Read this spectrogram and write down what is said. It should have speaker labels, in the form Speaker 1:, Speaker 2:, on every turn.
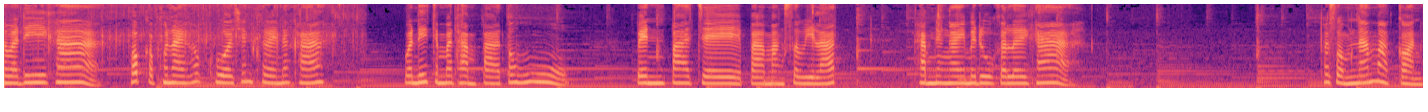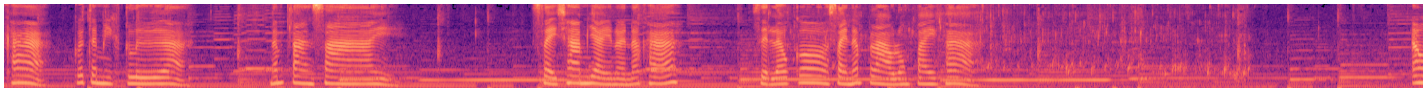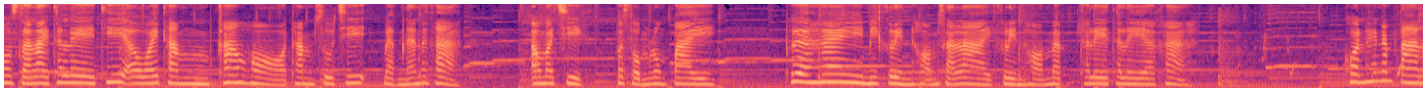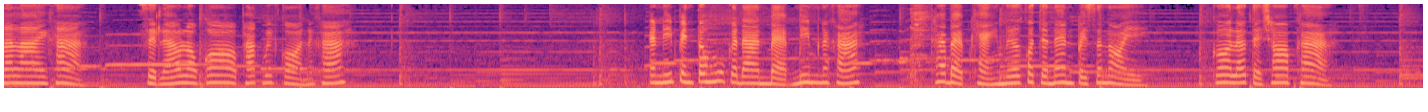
Speaker 1: สวัสดีค่ะ พบกับคุณนายครอบครัวเช่นเคยนะคะ วันนี้จะมาทำปลาเต้าหู้ เป็นปลาเจปลามังสวิรัตทำยังไงมาดูกันเลยค่ะ ผสมน้ำหมักก่อนค่ะ ก็จะมีเกลือ น้ำตาลทราย ใส่ชามใหญ่หน่อยนะคะ เสร็จแล้วก็ใส่น้ำเปล่าลงไปค่ะ เอาสาหร่ายทะเลที่เอาไว้ทำข้าวห่อทำซูชิแบบนั้นนะคะ เอามาฉีกผสมลงไป เพื่อให้มีกลิ่นหอมสาหร่ายกลิ่นหอมแบบทะเลทะเลอะค่ะ คนให้น้ำตาลละลายค่ะ เสร็จแล้วเราก็พักไว้ก่อนนะคะ อันนี้เป็นเต้าหู้กระดานแบบนิ่มนะคะ ถ้าแบบแข็งเนื้อก็จะแน่นไปซะหน่อย ก็แล้วแต่ชอบค่ะ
